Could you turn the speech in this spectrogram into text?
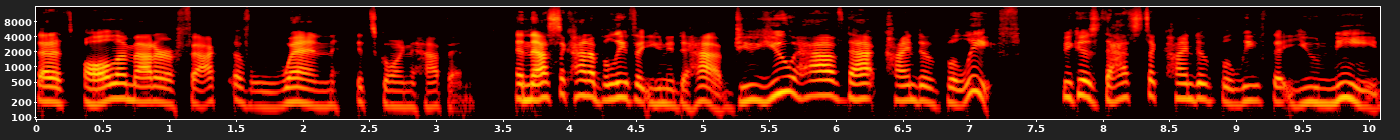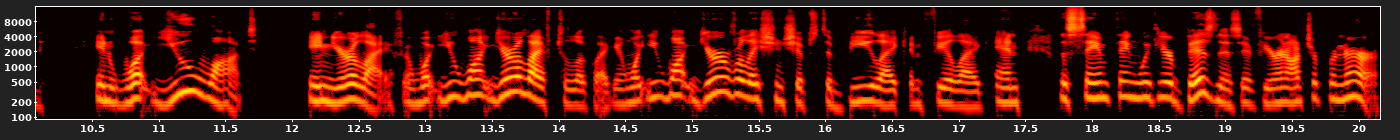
that it's all a matter of fact of when it's going to happen. And that's the kind of belief that you need to have. Do you have that kind of belief? Because that's the kind of belief that you need in what you want in your life and what you want your life to look like and what you want your relationships to be like and feel like. And the same thing with your business if you're an entrepreneur.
